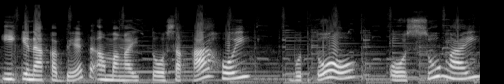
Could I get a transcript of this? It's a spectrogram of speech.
Ikinakabit ang mga ito sa kahoy, buto o sungay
